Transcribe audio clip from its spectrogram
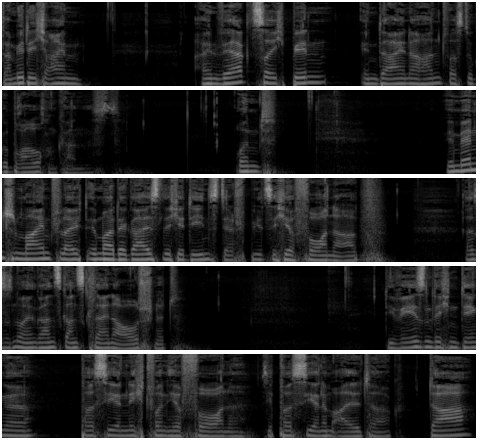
damit ich ein, ein Werkzeug bin in deiner Hand, was du gebrauchen kannst. Und wir Menschen meinen vielleicht immer, der geistliche Dienst, der spielt sich hier vorne ab. Das ist nur ein ganz, ganz kleiner Ausschnitt. Die wesentlichen Dinge passieren nicht von hier vorne, sie passieren im Alltag. Da,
